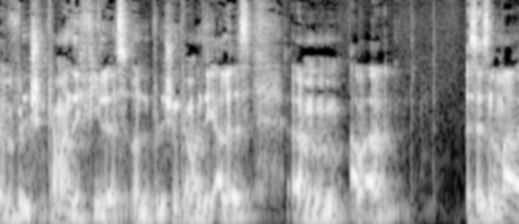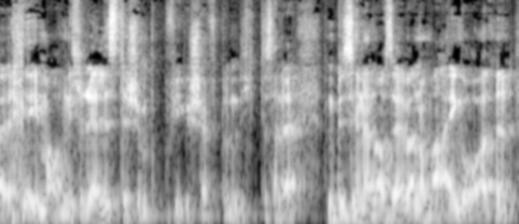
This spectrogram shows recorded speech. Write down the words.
wünschen kann man sich vieles und wünschen kann man sich alles. Ähm, aber es ist nochmal eben auch nicht realistisch im Profigeschäft. Und ich, das hat er ein bisschen dann auch selber nochmal eingeordnet.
